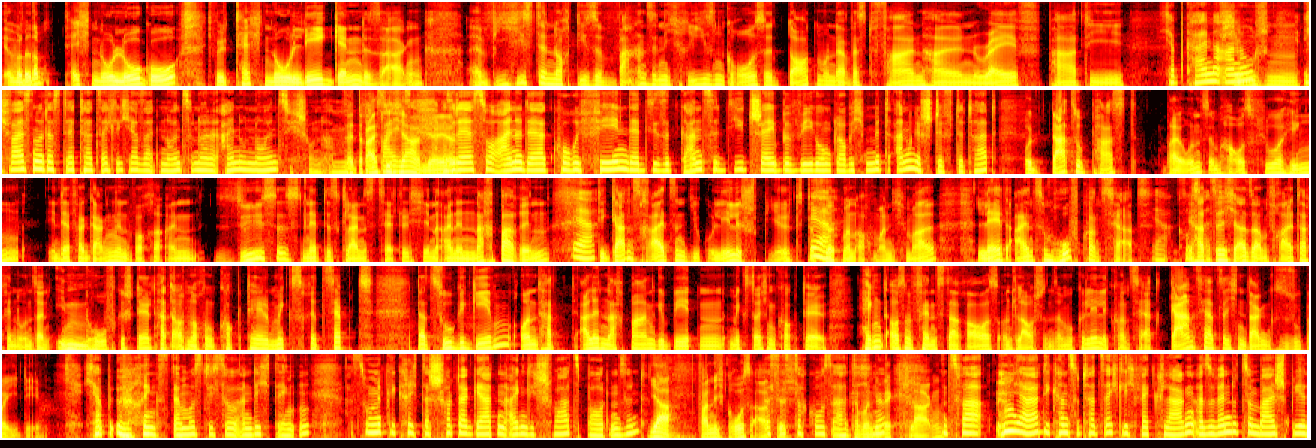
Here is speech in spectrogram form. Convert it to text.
Technologo, ich will Technolegende sagen. Äh, wie hieß denn noch diese wahnsinnig riesengroße Dortmunder Westfalenhallen Rave Party? Ich habe keine Ahnung. Ich weiß nur, dass der tatsächlich ja seit 1991 schon am Seit 30 Jahren, ja, ja. Also der ist so eine der Koryphäen, der diese ganze DJ-Bewegung, glaube ich, mit angestiftet hat. Und dazu passt, bei uns im Hausflur hing in der vergangenen Woche ein süßes, nettes kleines Zettelchen. Eine Nachbarin, Ja. die ganz reizend Ukulele spielt, das Ja. hört man auch manchmal, lädt ein zum Hofkonzert. Ja, Sie hat sich also am Freitag in unseren Innenhof gestellt, hat auch noch ein Cocktail-Mix-Rezept dazu gegeben und hat alle Nachbarn gebeten, mixt euch einen Cocktail, hängt aus dem Fenster raus und lauscht unserem Ukulele-Konzert. Ganz herzlichen Dank, super Idee. Ich habe übrigens, da musste ich so an dich denken. Hast du mitgekriegt, dass Schottergärten eigentlich Schwarzbauten sind? Ja, fand ich großartig. Das ist doch großartig. Kann man die ne? wegklagen? Und zwar, ja, die kannst du tatsächlich wegklagen. Also wenn du zum Beispiel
